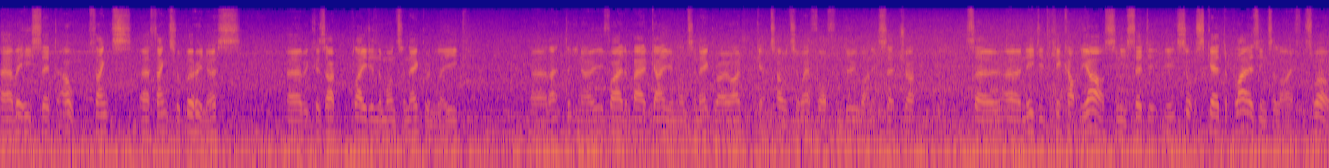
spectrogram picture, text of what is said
uh, but he said, "Oh, thanks, uh, thanks for booing us, uh, because I played in the Montenegrin league. That you know, if I had a bad game in Montenegro, I'd get told to f off and do one, etc." So needed to kick up the arse, and he said it, it sort of scared the players into life as well.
